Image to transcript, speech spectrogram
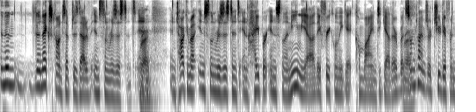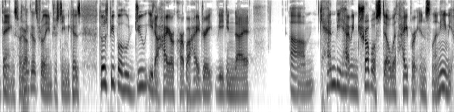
And then the next concept is that of insulin resistance. And, Right. and talking about insulin resistance and hyperinsulinemia, they frequently get combined together, but sometimes they're two different things. So I think that's really interesting because those people who do eat a higher carbohydrate vegan diet um, can be having trouble still with hyperinsulinemia.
